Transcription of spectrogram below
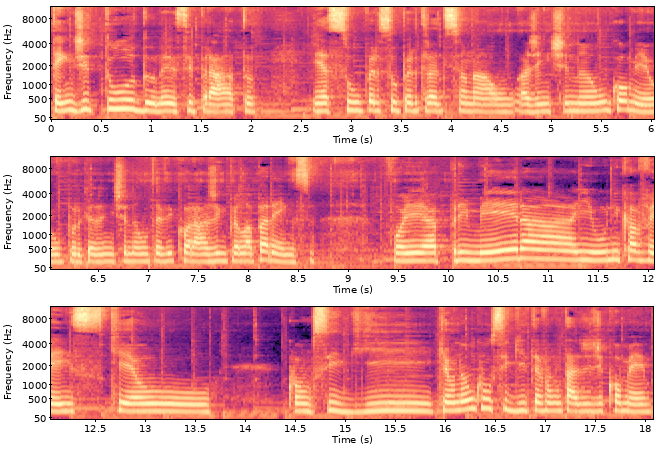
tem de tudo nesse prato. E é super, super tradicional. A gente não comeu porque a gente não teve coragem pela aparência. Foi a primeira e única vez que eu consegui, que eu não consegui ter vontade de comer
